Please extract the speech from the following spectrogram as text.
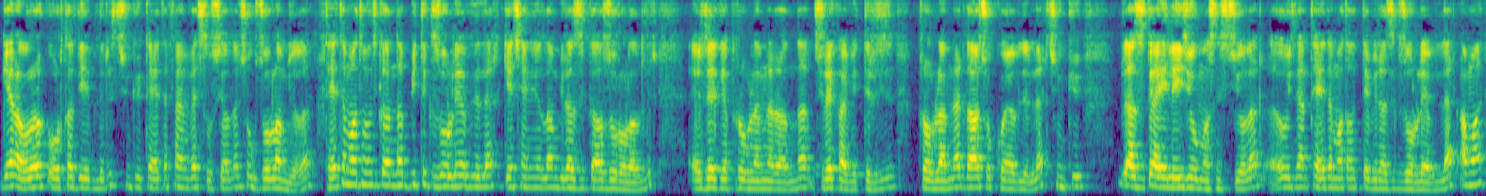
genel olarak orta diyebiliriz. Çünkü TYT fen ve sosyalden çok zorlamıyorlar. TYT matematik adına bir tık zorlayabilirler. Geçen yıldan birazcık daha zor olabilir. Özellikle problemler adında süre kaybettirici problemler daha çok koyabilirler. Çünkü birazcık daha eleyici olmasını istiyorlar. E, O yüzden TYT matematikte birazcık zorlayabilirler. Ama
